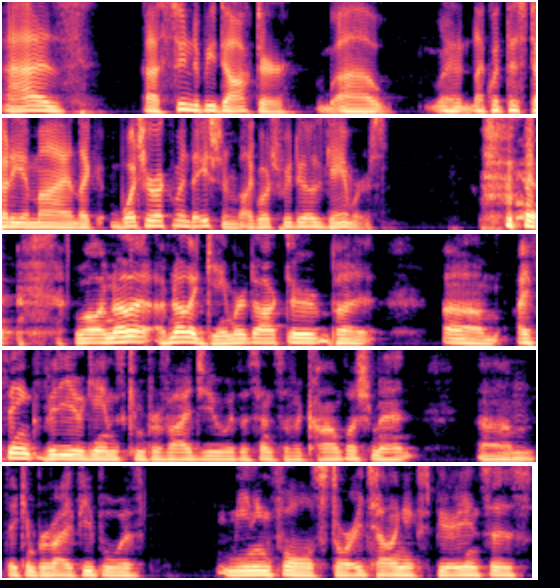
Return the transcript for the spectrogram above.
as a soon-to-be doctor, uh, like with this study in mind, like what's your recommendation? Like, what should we do as gamers? well, I'm not a I'm not a gamer doctor, but um, I think video games can provide you with a sense of accomplishment. Um, mm-hmm. They can provide people with meaningful storytelling experiences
